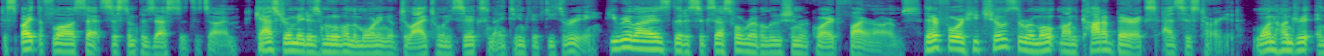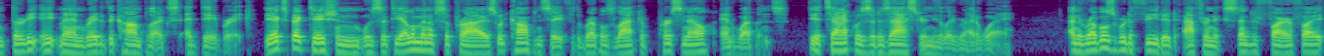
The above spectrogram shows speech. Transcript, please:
despite the flaws that system possessed at the time. Castro made his move on the morning of July 26, 1953. He realized that a successful revolution required firearms. Therefore, he chose the remote Moncada barracks as his target. 138 men raided the complex at daybreak. The expectation was that the element of surprise would compensate for the rebels' lack of personnel and weapons. The attack was a disaster nearly right away, and the rebels were defeated after an extended firefight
